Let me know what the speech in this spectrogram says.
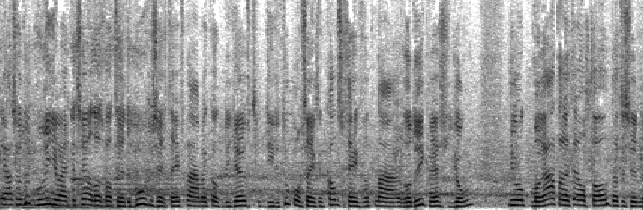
Ja, zo doet Mourinho eigenlijk hetzelfde als wat de boer gezegd heeft. Namelijk ook de jeugd die de toekomst heeft een kans gegeven. Want na Rodriguez, jong, nu ook Morata aan het elftal. Dat is een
